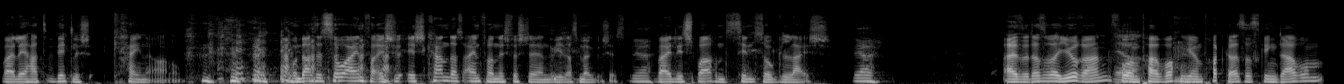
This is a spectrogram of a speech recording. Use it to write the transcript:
Weil er hat wirklich keine Ahnung. Und das ist so einfach. Ich, ich kann das einfach nicht verstehen, wie das möglich ist. Ja. Weil die Sprachen sind so gleich. Ja, Also, das war Jöran vor Ja. ein paar Wochen hier im Podcast. Es ging darum,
